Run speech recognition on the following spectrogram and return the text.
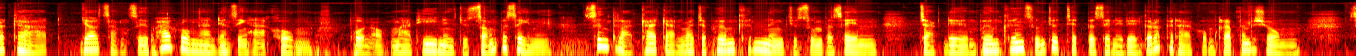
ระกาศยอดสั่งซื้อภาคโรงงานเดือนสิงหาคม ผลออกมาที่ 1.2%ซึ่งตลาดคาดการณ์ว่าจะเพิ่มขึ้น 1.0%จากเดิมเพิ่มขึ้น 0.7%ในเดือนกรกฎาคมครับท่านผู้ชม ส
